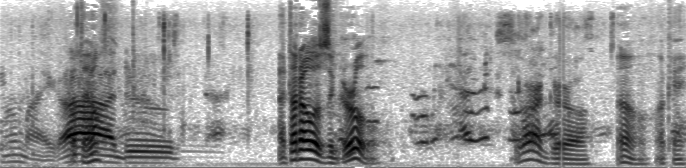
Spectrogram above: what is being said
Oh my What the hell? god, dude. I thought I was a girl. You are a girl. Oh, okay.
